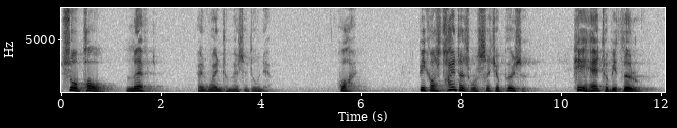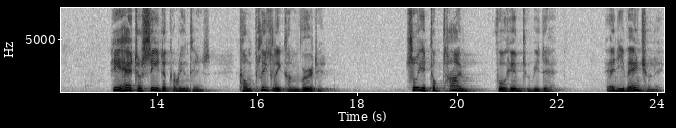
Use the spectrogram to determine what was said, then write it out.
So Paul left and went to Macedonia. Why? Because Titus was such a person, he had to be thorough. He had to see the Corinthians completely converted. So it took time for him to be there. And eventually,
